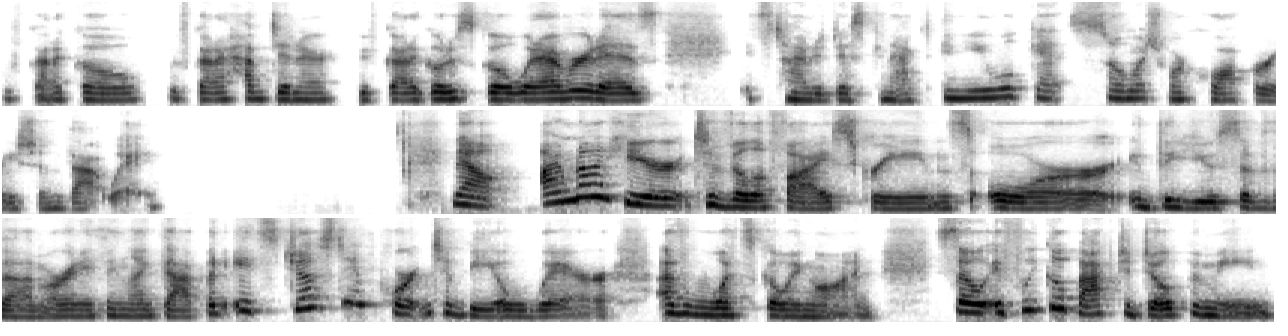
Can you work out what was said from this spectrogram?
We've got to go. We've got to have dinner. We've got to go to school, whatever it is. It's time to disconnect." And you will get so much more cooperation that way. Now, I'm not here to vilify screens or the use of them or anything like that, but it's just important to be aware of what's going on. So, if we go back to dopamine,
